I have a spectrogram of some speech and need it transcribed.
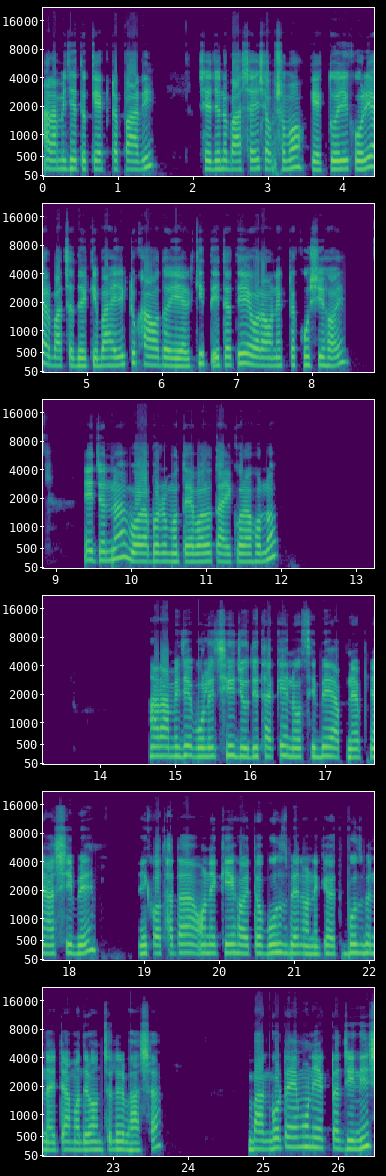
আর আমি যেহেতু কেকটা পারি, সেজন্য বাসায় সবসময় কেক তৈরি করি আর বাচ্চাদেরকে বাইরে একটু খাওয়া দাওয়া আর কি। এটাতে ওরা অনেকটা খুশি হয়। এই জন্য বরাবরের মতো এবারও তাই করা হলো। আর আমি যে বলেছি, যদি থাকে নসিবে, আপনি আপনি আসিবে। এই কথাটা অনেকে হয়তো বুঝবেন, অনেকে হয়তো বুঝবেন না, এটা আমাদের অঞ্চলের ভাষা। ভাগ্যটা এমনই একটা জিনিস,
